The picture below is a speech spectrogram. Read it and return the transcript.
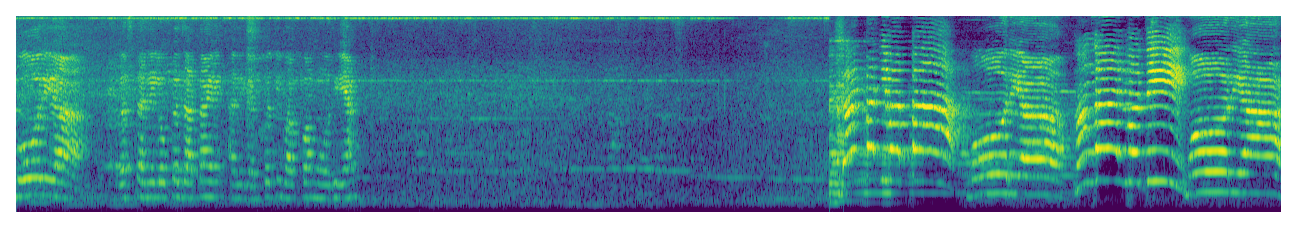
मोर्या. रस्त्याने लोक जात आहे आणि गणपती बाप्पा मोर्या. गणपती बाप्पा! मोर्या. मंगल मूर्ती मोर्या.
